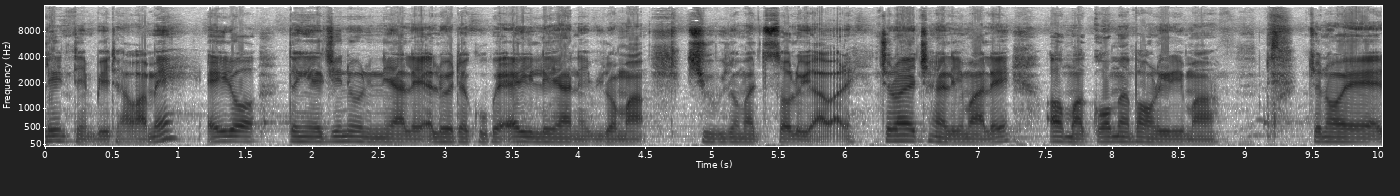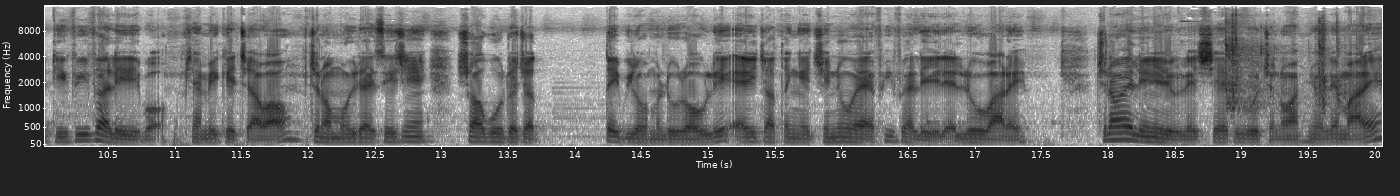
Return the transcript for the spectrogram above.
link တင်ပေးထားပါမယ်အဲဒီတော့တငယ်ချင်းတို့အနေနဲ့ကလည်းအလွယ်တကူပဲအဲ့ဒီ link ကနေပြီးတော့မှယူပြီးတော့မှစော့လို့ရပါတယ်ကျွန်တော်ရဲ့ channel လေးမှာလည်းအောက်မှာ comment ဖောင်လေးတွေမှာကျွန်တော်ရဲ့ဒီ FIFA လေးတွေပေါ့ပြန်ပေးခဲ့ကြပါအောင်ကျွန်တော် monetization ရှော့ဖို့အတွက်ကြောင့်တိတ်ပြီးတော့မလိုတော့ဘူးလေအဲ့ဒီကြောင့်တငယ်ချင်းတို့ရဲ့ FIFA လေးတွေလည်းလိုပါတယ်ကျွန်တော်ရဲ့ link တွေကိုလည်း share ပြီးဖို့ကျွန်တော်ကညွှန်လင်းပါတယ်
